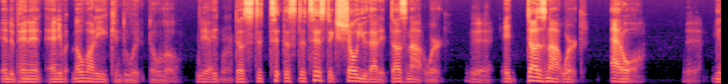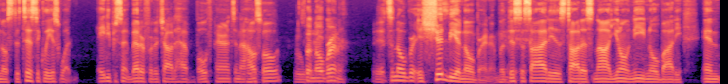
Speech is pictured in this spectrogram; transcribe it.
independent any nobody can do it dolo. Yeah. It Right. does stati- the statistics show you that it does not work. yeah. It does not work at all Yeah. you know, statistically, it's what eighty percent better for the child to have both parents in the Mhm. household. So no brainer. It's a no brainer. It should be a no brainer, but this society has taught us, nah, you don't need nobody, and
